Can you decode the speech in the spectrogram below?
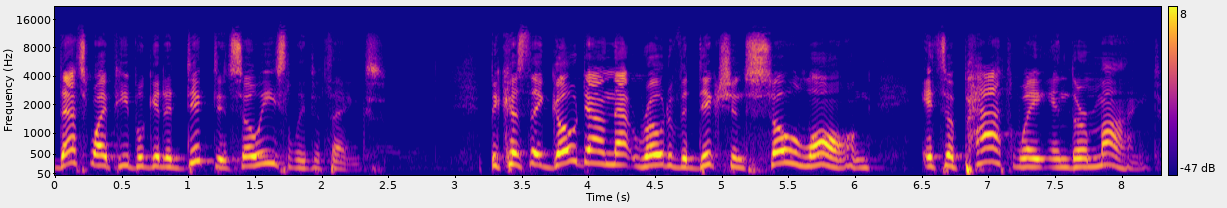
That's why people get addicted so easily to things. Because they go down that road of addiction so long, it's a pathway in their mind.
